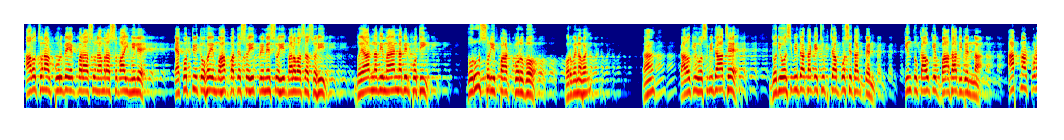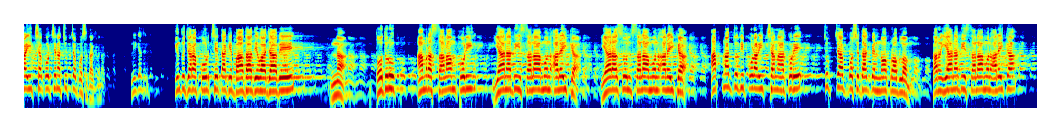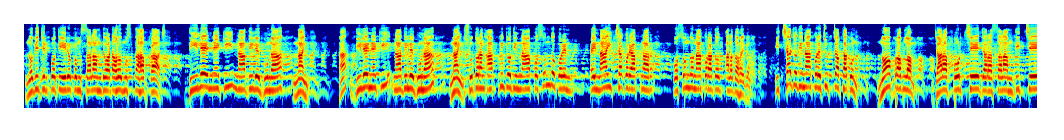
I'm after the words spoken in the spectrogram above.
আলোচনার পূর্বে একবার আসুন, আমরা সবাই মিলে একত্রিত হয়ে মোহাব্বতের সহিত, প্রেমের সহিত, ভালোবাসার সহিত, দয়ার নবী, মায়ার নবীর প্রতি দরুদ শরীফ পাঠ করব। করবে না ভাই? হ্যাঁ? কারও কি অসুবিধা আছে? যদি অসুবিধা থাকে, চুপচাপ বসে থাকবেন, কিন্তু কাউকে বাধা দিবেন না। আপনার পড়া ইচ্ছা করছে না, চুপচাপ বসে থাকবেন। ঠিক আছে? কিন্তু যারা পড়ছে, তাকে বাধা দেওয়া যাবে না। তদরূপ আমরা সালাম পড়ি ইয়া নবী সালামুন আলাইকা, ইয়া রাসূল সালামুন আলাইকা। আপনার যদি পড়ার ইচ্ছা না করে চুপচাপ বসে থাকবেন ন প্রবলেম কারণ ইয়া নবী সালামুন আলাইকা, নবীজির প্রতি এরকম সালাম দেওয়াটা হলো মুস্তাহাব কাজ। দিলে নেকি, না দিলে গুনাহ নাই। হ্যাঁ? দিলে নেকি, না দিলে গুনাহ নাই। সুতরাং আপনি যদি না পছন্দ করেন, এই না ইচ্ছা করে আপনার পছন্দ না করা তো আলাদা হয়ে গেল। ইচ্ছা যদি না করে চুপচাপ থাকুন নো প্রবলেম যারা পড়ছে, যারা সালাম দিচ্ছে,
